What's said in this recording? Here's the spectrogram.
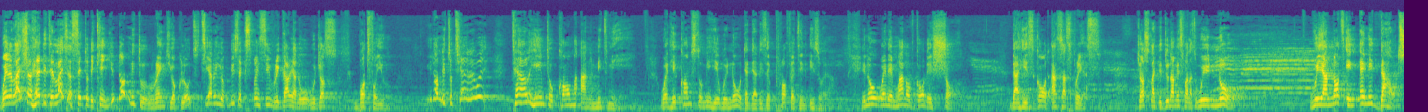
When Elisha heard it, Elisha said to the king, You don't need to rent your clothes. Tearing your this expensive regalia that we just bought for you. You don't need to tear it away. Tell him to come and meet me. When he comes to me, he will know that there is a prophet in Israel. You know, when a man of God is sure that his God answers prayers, just like the dunamis palace, we know we are not in any doubt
